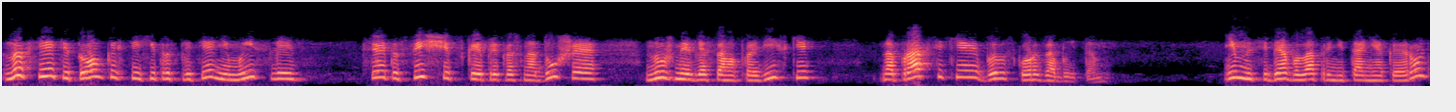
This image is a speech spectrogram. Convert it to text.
Но все эти тонкости и хитросплетения мыслей все это сыщицкое прекраснодушие, нужное для самопровивки, на практике было скоро забыто. Им на себя была принята некая роль,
